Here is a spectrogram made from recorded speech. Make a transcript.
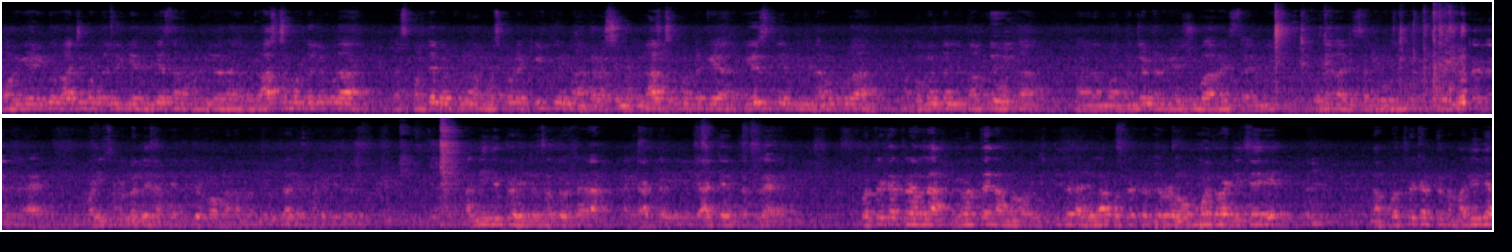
ಅವರಿಗೆ ಇನ್ನೂ ರಾಜ್ಯ ಮಟ್ಟದಲ್ಲಿ ಏನು ದ್ವಿತೀಯ ಸ್ಥಾನ ಪಡೆದಿದ್ದಾರೆ ಅದು ರಾಷ್ಟ್ರ ಮಟ್ಟದಲ್ಲಿ ಕೂಡ ಸ್ಪರ್ಧೆ ಪಡ್ಕೊಂಡು ನಮ್ಮ ಹೊಸಕೋಟೆ ಕೀರ್ತಿಯನ್ನು ರಾಷ್ಟ್ರ ಮಟ್ಟಕ್ಕೆ ಏರಿಸಲಿ ಅಂತೇಳಿ ನಾವು ಕೂಡ ಆ ಭಗವಂತನಲ್ಲಿ ಪ್ರಾರ್ಥನೆ ಅಂತ ನಮ್ಮ ಮಂಜಣ್ಣರಿಗೆ ಶುಭ ಹಾರೈಸ್ತಾ ಇದ್ದೀನಿ. ಒಳ್ಳೆಯದಾಗಿ ಸರ್. ಮೈಸೂರಿನಲ್ಲಿ ನಮಗೆ ದ್ವಿತೀಯ ಬಹುಮಾನ ಬಂತು ರಾಜ್ಯ ಮಟ್ಟದಲ್ಲಿ ಅಲ್ಲಿಗಿಂತ ಹೆಚ್ಚು ಸಂತೋಷ ನನಗೆ ಆಗ್ತಾ ಇದೆ. ಯಾಕೆ ಅಂತಂದರೆ ಪತ್ರಕರ್ತರೆಲ್ಲ ಇವತ್ತೇ ನಾನು ಇಷ್ಟು ಜನ ಎಲ್ಲ ಪತ್ರಕರ್ತರು ಒಮ್ಮತವಾಗಿ ಸೇರಿ ನಮ್ಮ ಪತ್ರಕರ್ತನ ಮರೀದೆ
